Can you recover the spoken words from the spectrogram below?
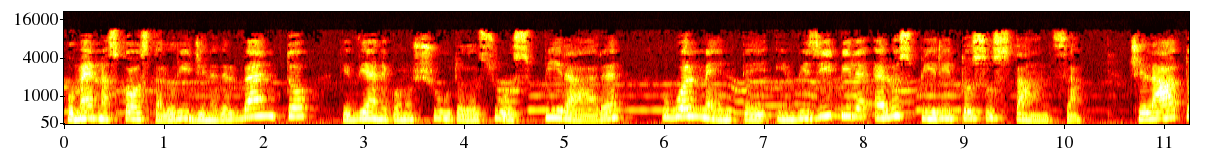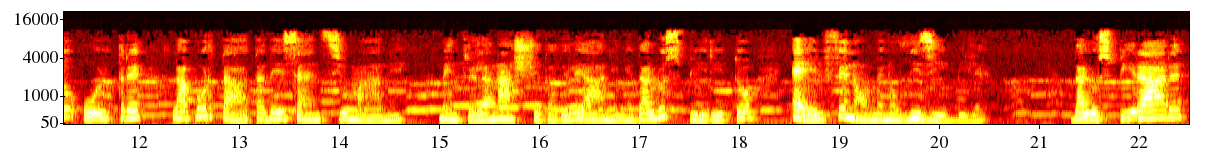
Com'è nascosta l'origine del vento, che viene conosciuto dal suo spirare, ugualmente invisibile è lo spirito sostanza, celato oltre la portata dei sensi umani, mentre la nascita delle anime dallo spirito è il fenomeno visibile. Dallo spirare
